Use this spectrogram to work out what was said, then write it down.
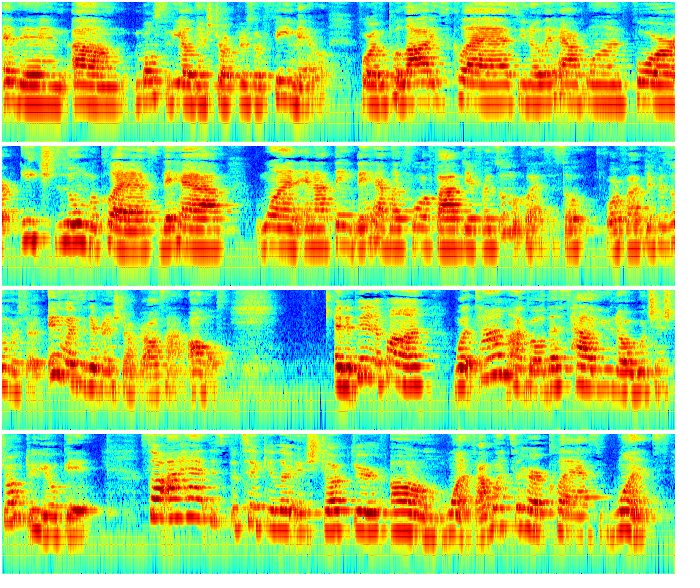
and then um, most of the other instructors are female. For the Pilates class, you know, they have one. For each Zumba class, they have one, and I think they have like four or five different Zumba classes. So four or five different Zumba instructors. Anyway, it's a different instructor all the time, almost. And depending upon what time I go, that's how you know which instructor you'll get. So I had this particular instructor um, once. I went to her class once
